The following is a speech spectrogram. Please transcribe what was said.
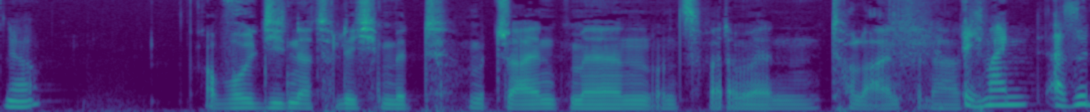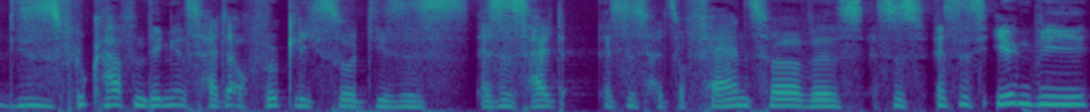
Ja. Obwohl die natürlich mit, mit Giant Man und Spider-Man tolle Einfälle hat. Ich meine, also dieses Flughafending ist halt auch wirklich so dieses, es ist halt, es ist halt so Fanservice, es ist, es ist irgendwie,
